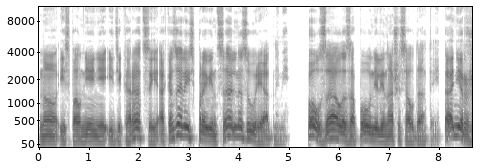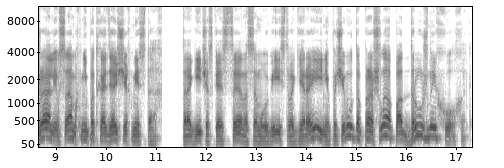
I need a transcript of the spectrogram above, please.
но исполнение и декорации оказались провинциально заурядными. Ползала заполнили наши солдаты. Они ржали в самых неподходящих местах. Трагическая сцена самоубийства героини почему-то прошла под дружный хохот.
